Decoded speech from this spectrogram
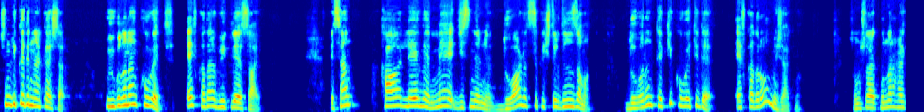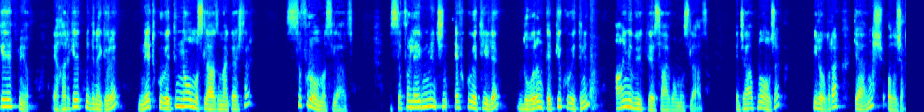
Şimdi dikkat edin arkadaşlar. Uygulanan kuvvet F kadar büyüklüğe sahip. E sen K, L ve M cisimlerini duvarla sıkıştırdığın zaman duvarın tepki kuvveti de F kadar olmayacak mı? Sonuç olarak bunlar hareket etmiyor. E, hareket etmediğine göre net kuvvetin ne olması lazım arkadaşlar? Sıfır olması lazım. Sıfırlayabilmen için F kuvvetiyle duvarın tepki kuvvetinin aynı büyüklüğe sahip olması lazım. E cevap ne olacak? 1 olarak gelmiş olacak.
